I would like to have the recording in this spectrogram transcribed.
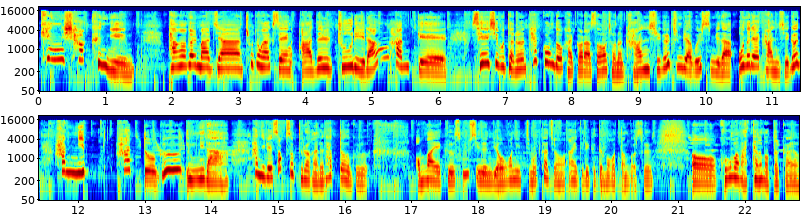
킹샤크님, 방학을 맞이한 초등학생 아들 둘이랑 함께 3시부터는 태권도 갈 거라서 저는 간식을 준비하고 있습니다. 오늘의 간식은 한입 핫도그입니다. 한 입에 쏙쏙 들어가는 핫도그. 엄마의 그 솜씨는 영원히 잊지 못하죠. 아이들이 그때 먹었던 것을. 어, 고구마 마탕은 어떨까요?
